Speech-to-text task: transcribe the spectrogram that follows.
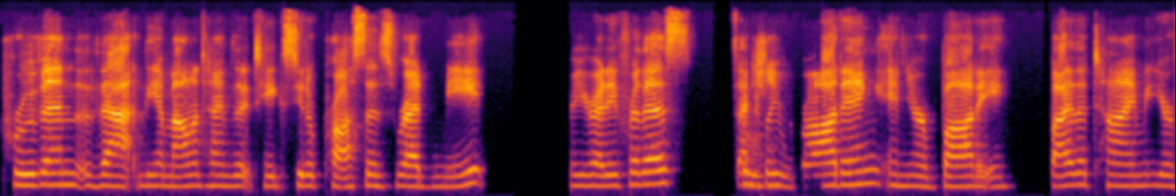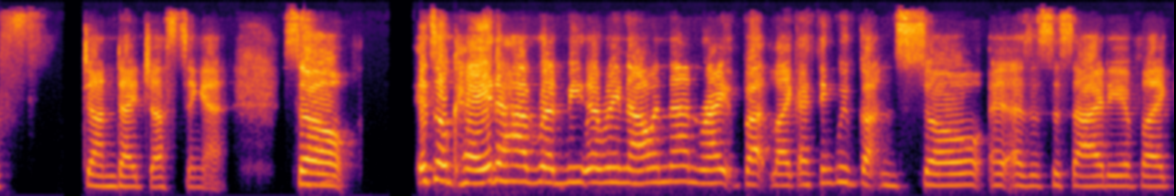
proven that the amount of times that it takes you to process red meat are you ready for this? It's actually rotting in your body by the time you're done digesting it. So it's okay to have red meat every now and then, right? But like, I think we've gotten so as a society of like,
